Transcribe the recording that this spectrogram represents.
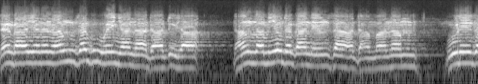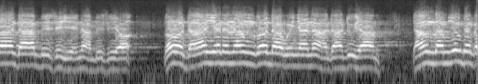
သံဃာယနံသကုဝိညာဏဓာတုယဓမ္မမယုတ်တကနိသဓမ္မနံပုရိဇာတပစ္စယေနပစ္စယော သောတာယရဏံသောတာဝိညာဏဓာတုယဓမ္မမယုတ်တက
